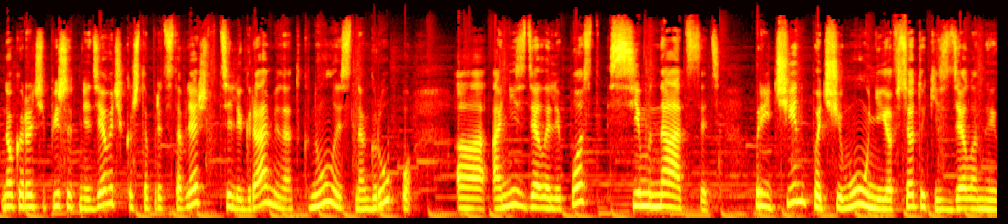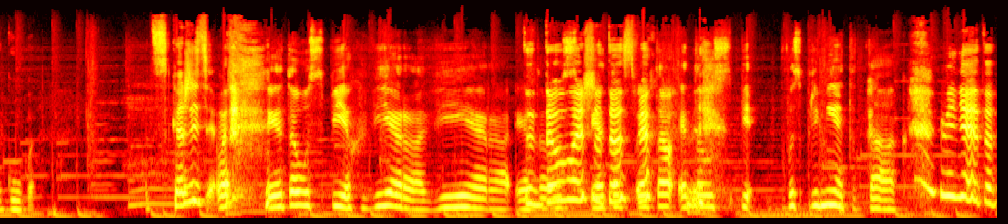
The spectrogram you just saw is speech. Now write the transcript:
Но, короче, пишет мне девочка, что, представляешь, в Телеграме наткнулась на группу, а, они сделали пост 17 причин, почему у нее все-таки сделанные губы. Скажите, вот Это успех, Вера, Вера. Ты это думаешь, усп- это успех? Это, это успех. Восприми это так. меня это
